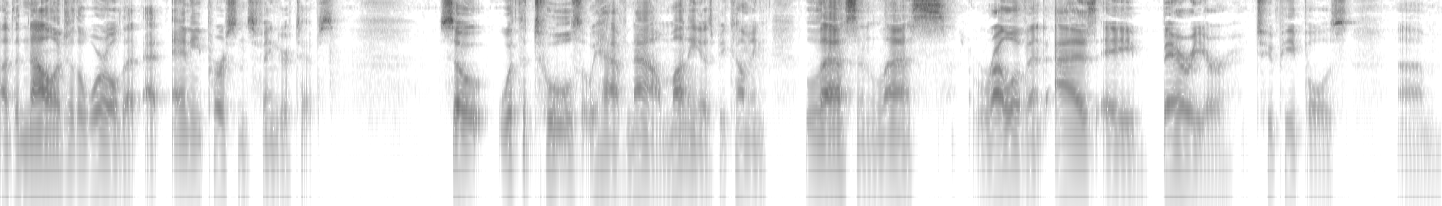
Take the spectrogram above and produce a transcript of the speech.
Uh, the knowledge of the world at, at any person's fingertips. So, with the tools that we have now, money is becoming less and less relevant as a barrier to people's um,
